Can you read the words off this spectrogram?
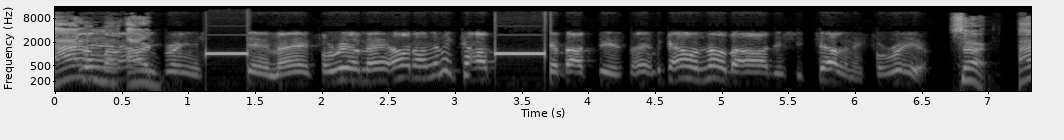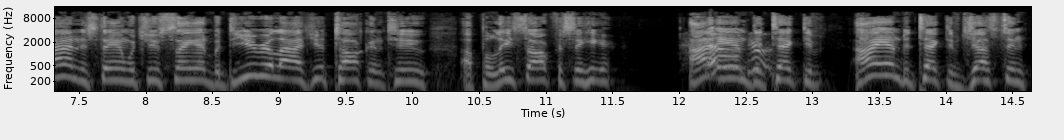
I am. Man, a- I ain't bringing in, man. For real, man. Hold on, let me call about this, man. Because I don't know about all this you're telling me. For real. sir, I understand what you're saying, but do you realize you're talking to a police officer here? I No, am you're- detective. I am Detective Justin.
